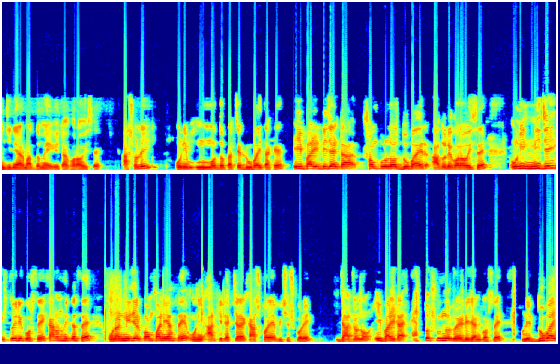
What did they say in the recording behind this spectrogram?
ইঞ্জিনিয়ার মাধ্যমে এটা করা হয়েছে আসলেই উনি মধ্যপ্রাচ্যের দুবাই থাকে এই বাড়ির ডিজাইনটা সম্পূর্ণ দুবাইয়ের আদলে করা হয়েছে উনি নিজেই তৈরি করছে, কারণ হইতেছে ওনার নিজের কোম্পানি আছে, উনি আর্কিটেকচারের কাজ করে বিশেষ করে, যার জন্য এই বাড়িটা এত সুন্দর করে ডিজাইন করছে। উনি দুবাই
